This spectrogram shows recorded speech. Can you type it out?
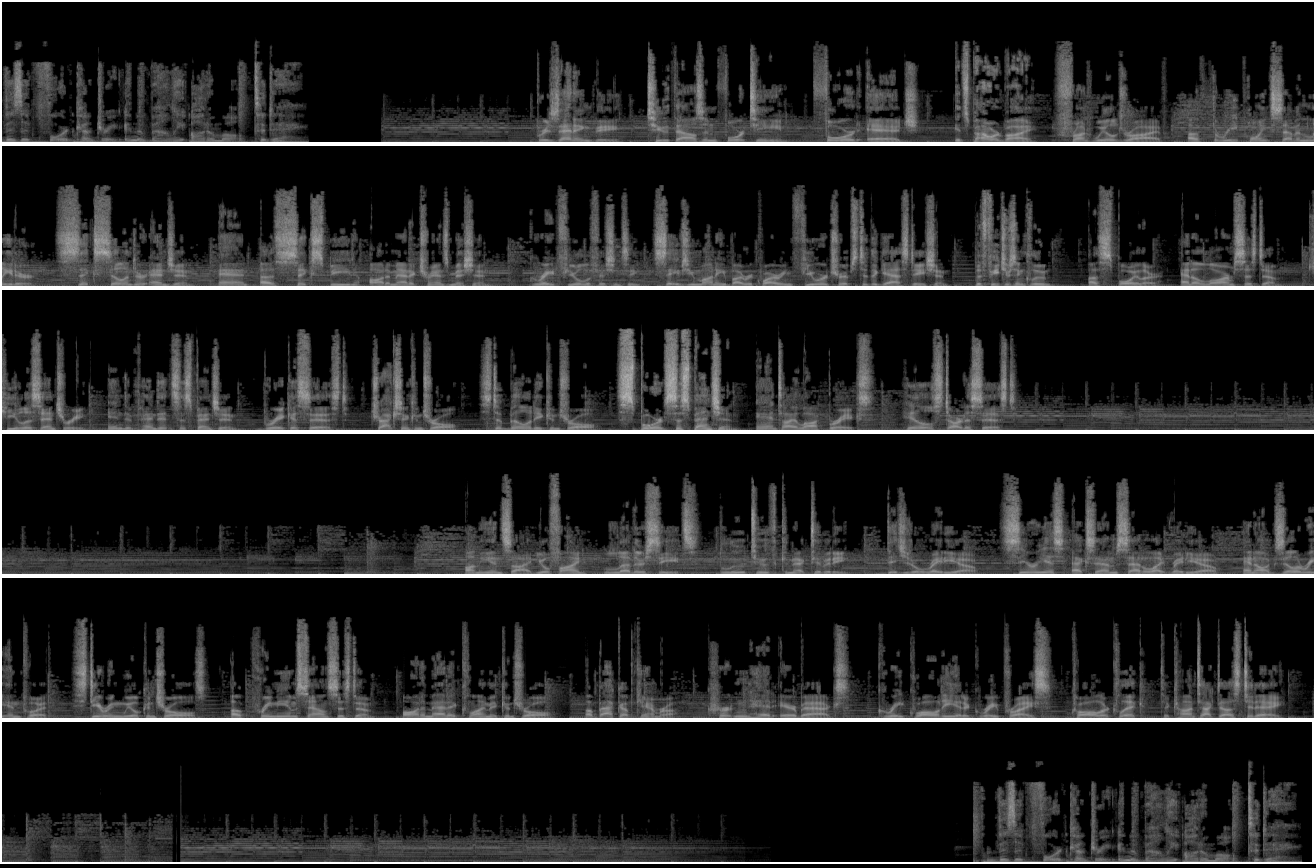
Visit Ford Country in the Valley Auto Mall today. Presenting the 2014 Ford Edge. It's powered by front wheel drive, a 3.7 liter, six cylinder engine, and a six speed automatic transmission. Great fuel efficiency saves you money by requiring fewer trips to the gas station. The features include a spoiler, an alarm system, keyless entry, independent suspension, brake assist, traction control, stability control, sport suspension, anti-lock brakes, hill start assist. On the inside, you'll find leather seats, Bluetooth connectivity, digital radio, Sirius XM satellite radio, an auxiliary input, steering wheel controls, a premium sound system, automatic climate control, a backup camera, curtain head airbags. Great quality at a great price. Call or click to contact us today. Visit Ford Country in the Valley Auto Mall today.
